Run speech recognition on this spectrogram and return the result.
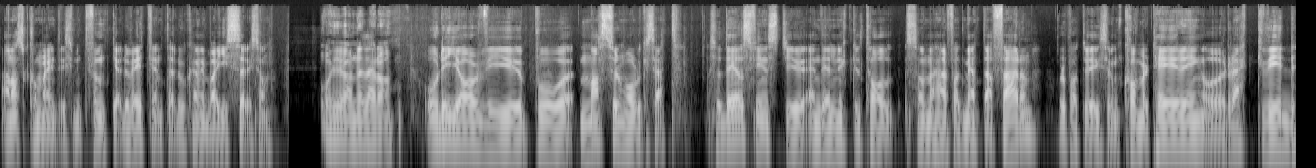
Annars kommer det liksom inte funka. Då vet vi inte. Då kan vi bara gissa. Liksom. Och hur gör ni det då? Och det gör vi ju på massor av olika sätt. Så dels finns det ju en del nyckeltal som är här för att mäta affären. Och då pratar vi liksom konvertering och räckvidd,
